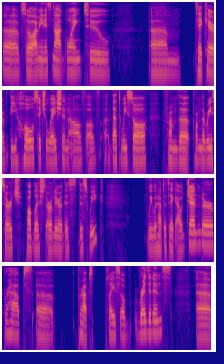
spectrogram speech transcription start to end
Uh, so I mean, it's not going to um, take care of the whole situation of of uh, that we saw from the from the research published earlier this this week we would have to take out gender, perhaps, uh, perhaps place of residence, uh,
